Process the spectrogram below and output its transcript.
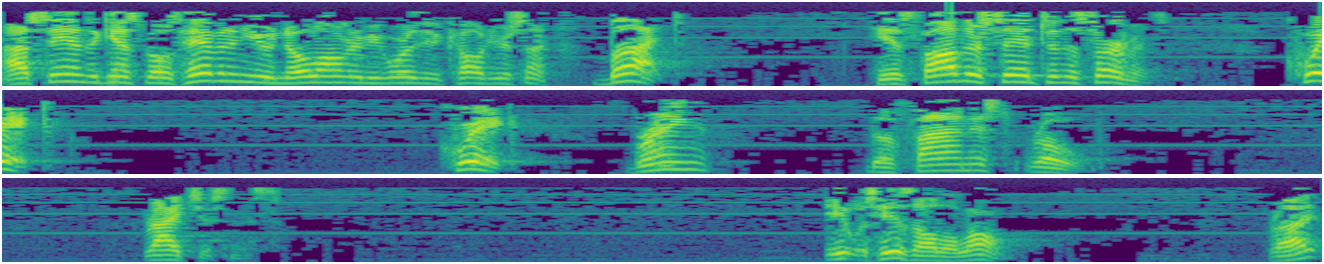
I sinned against both heaven and you, no longer to be worthy to call your son. But his father said to the servants, Quick, quick, bring the finest robe. Righteousness. It was his all along. Right?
